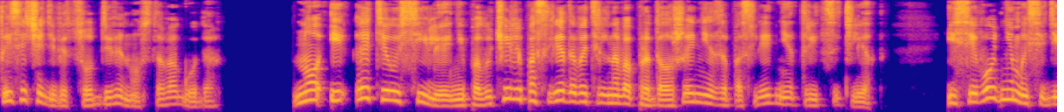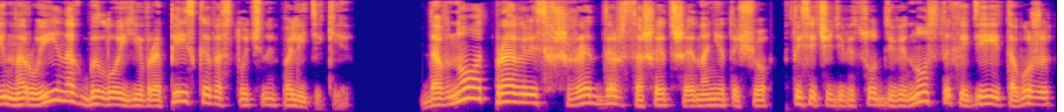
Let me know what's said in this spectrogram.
1990 года. Но и эти усилия не получили последовательного продолжения за последние 30 лет. И сегодня мы сидим на руинах былой европейской восточной политики. Давно отправились в Шреддер, сошедшие на нет еще в 1990-х идеи того же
